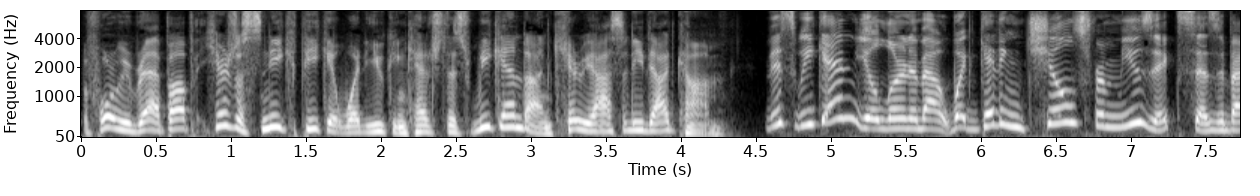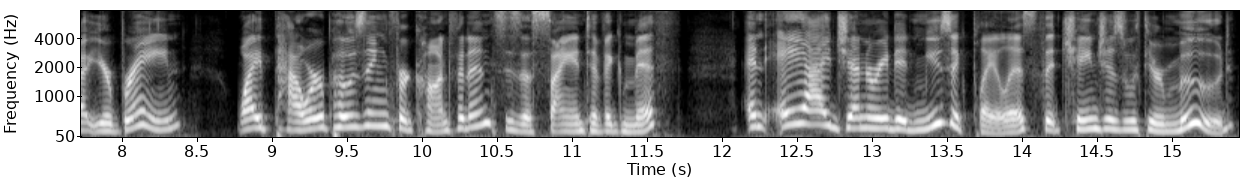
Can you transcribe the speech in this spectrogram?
Before we wrap up, here's a sneak peek at what you can catch this weekend on curiosity.com. This weekend, you'll learn about what getting chills from music says about your brain, why power posing for confidence is a scientific myth, an AI generated music playlist that changes with your mood,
